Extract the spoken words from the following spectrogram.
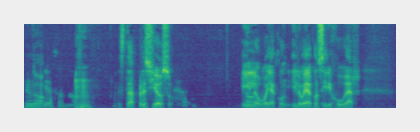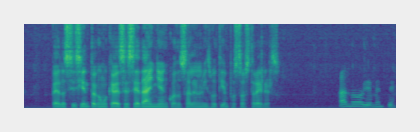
No, precioso, ¿no? está precioso. y, lo voy a, y lo voy a conseguir jugar. Pero sí siento como que a veces se dañan cuando salen al mismo tiempo estos trailers. Ah, no, obviamente.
